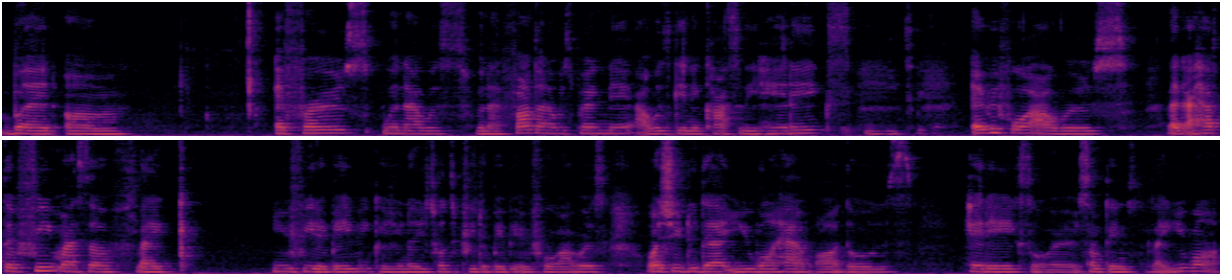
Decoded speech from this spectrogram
but um at first when i was when i found out i was pregnant i was getting constantly headaches every four hours like i have to feed myself like you feed a baby because you know you're supposed to feed a baby every four hours. Once you do that, you won't have all those headaches or something like you want.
